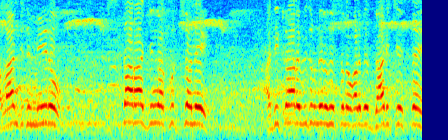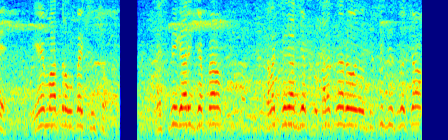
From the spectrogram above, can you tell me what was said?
అలాంటిది మీరు ఇష్టారాజ్యంగా కూర్చొని అధికార విధులు నిర్వహిస్తున్న వాళ్ళ మీద దాడి చేస్తే ఏమాత్రం ఉపేక్షించాం. ఎస్పీ గారికి చెప్పాం కలెక్టర్ గారు చెప్పు కలెక్టర్ గారు దృష్టికి తీసుకొచ్చాం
